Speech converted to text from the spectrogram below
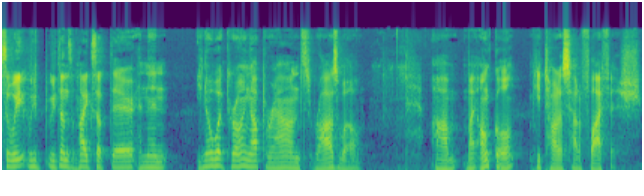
So we we we've done some hikes up there, and then you know what? Growing up around Roswell, um, my uncle he taught us how to fly fish.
